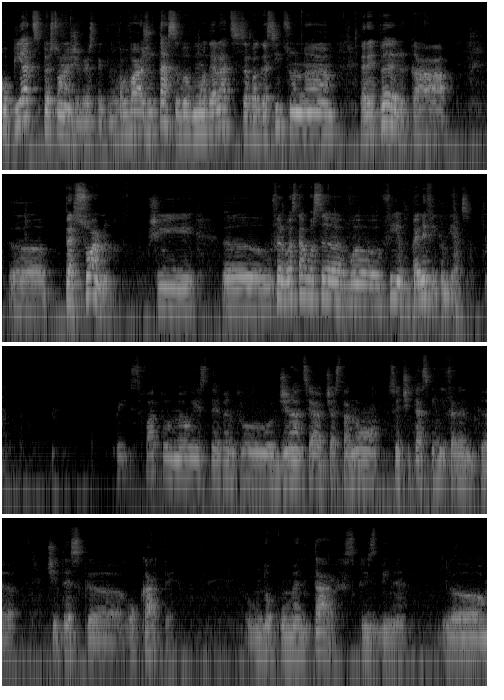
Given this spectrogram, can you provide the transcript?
copiați personajele respective. Vă va ajuta să vă modelați, să vă găsiți un uh, reper ca uh, persoană și uh, în felul ăsta o să vă fie benefic în viață. Păi, sfatul meu este pentru generația aceasta nouă să citească, indiferent că citesc uh, o carte, un documentar scris bine, uh,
